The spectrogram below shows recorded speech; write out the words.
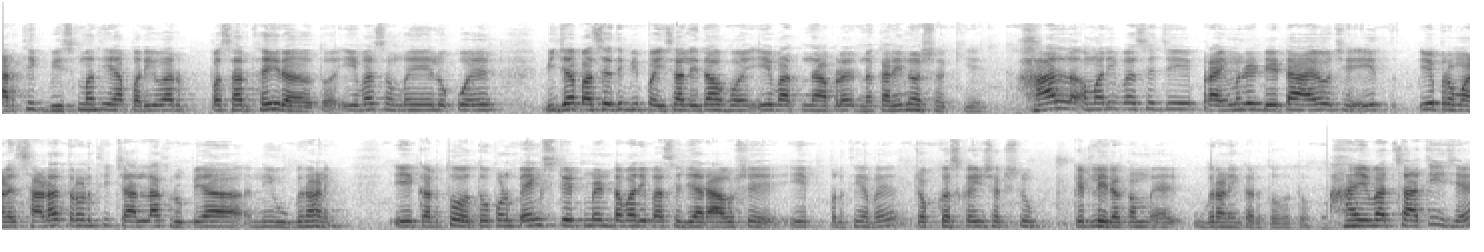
આર્થિક ભીસમાંથી આ પરિવાર પસાર થઈ રહ્યો હતો. એવા સમયે એ લોકોએ બીજા પાસેથી બી પૈસા લીધા હોય એ વાતને આપણે નકારી ન શકીએ. હાલ અમારી પાસે જે પ્રાઇમરી ડેટા આવ્યો છે, એ એ પ્રમાણે સાડા ત્રણથી ચાર લાખ રૂપિયાની ઉઘરાણી એ કરતો હતો. પણ બેંક સ્ટેટમેન્ટ અમારી પાસે જ્યારે આવશે, એ પરથી અમે ચોક્કસ કહી શકશું કેટલી રકમ ઉઘરાણી કરતો હતો. હા, એ વાત સાચી છે.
